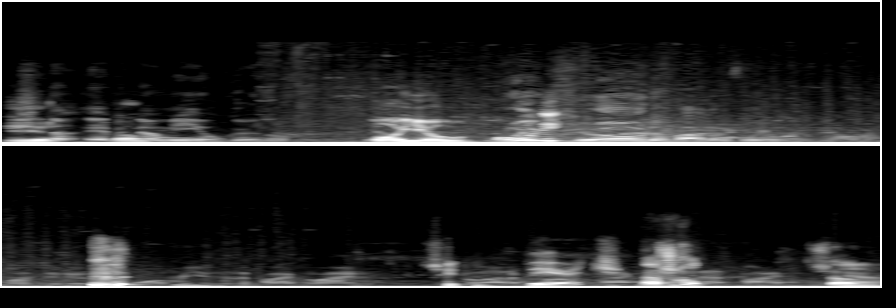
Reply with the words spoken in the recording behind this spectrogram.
Hier. Nou, heb ik nou mijn heel gun of? Oh yo, Holy- Yo, daar waren er veel. schiet hem. Bitch. Ja, schot. Zo. Ja.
